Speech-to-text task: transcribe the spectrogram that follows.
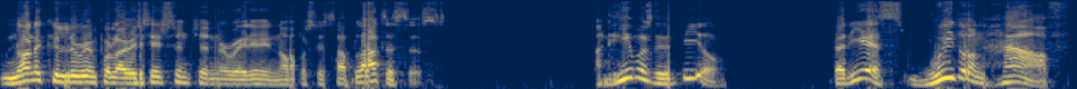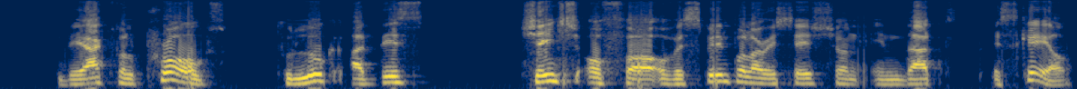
non-equilibrium polarization generated in opposite sublattices. And here was the deal, that yes, we don't have the actual probes to look at this change of, uh, of a spin polarization in that scale,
